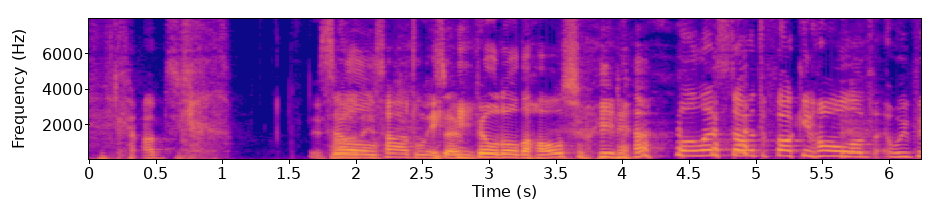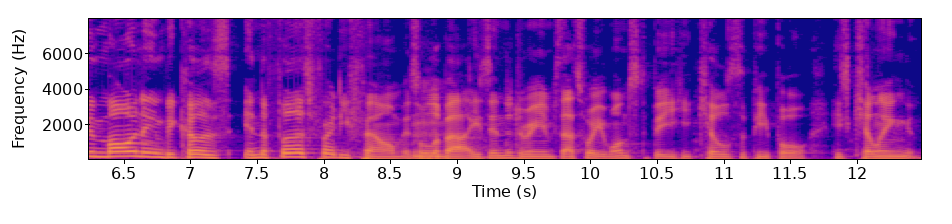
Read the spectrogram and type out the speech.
I'm, it's, So- hard, it's hardly. So filled all the holes for you now. Well, let's start with the fucking whole of. We've been moaning because in the first Freddy film, it's all Mhm. about he's in the dreams. That's where he wants to be. He kills the people. He's killing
